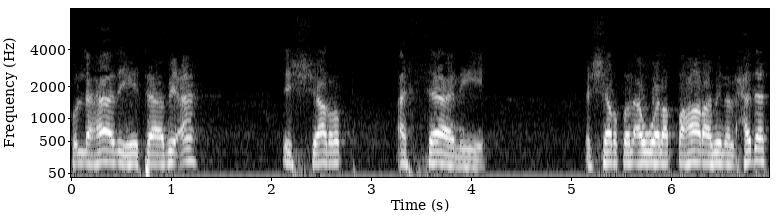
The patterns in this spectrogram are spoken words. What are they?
كل هذه تابعة للشرط الثاني. الشرط الأول الطهارة من الحدث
